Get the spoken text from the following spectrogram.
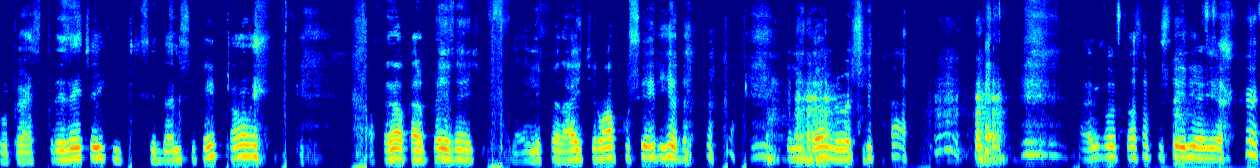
vou pegar esse presente aí, que, que se dane cinquentão, né? Eu falei, não, eu quero presente. Daí ele foi lá e tirou uma pulseirinha ele deu no universitário. Aí ele botou essa pulseirinha aí. Aí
